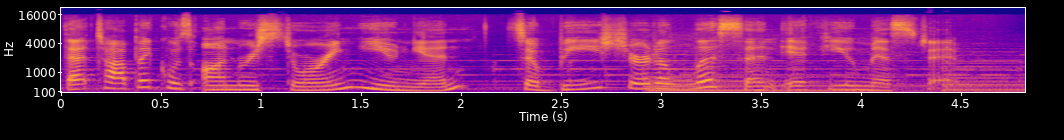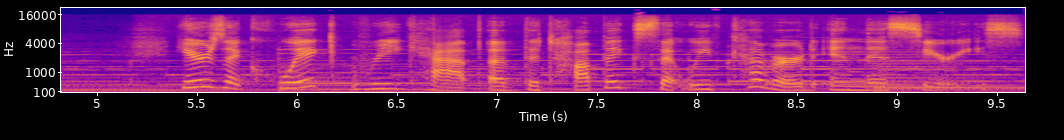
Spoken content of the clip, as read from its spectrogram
That topic was on restoring union, so be sure to listen if you missed it. Here's a quick recap of the topics that we've covered in this series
